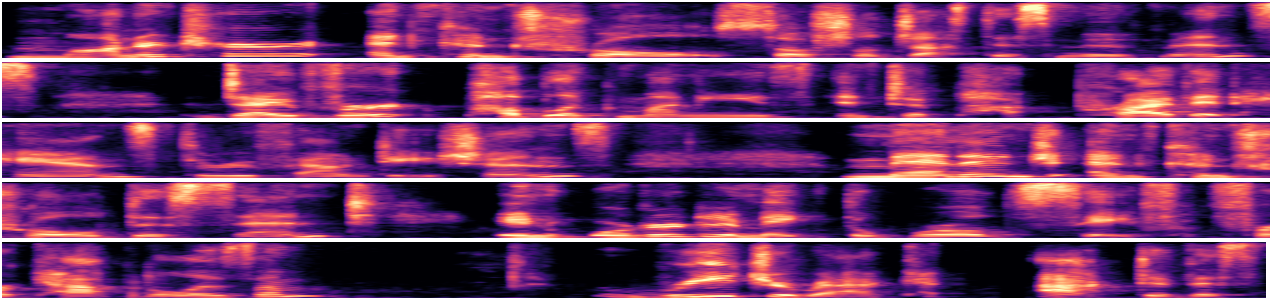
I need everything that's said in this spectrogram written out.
monitor and control social justice movements, divert public monies into private hands through foundations, manage and control dissent in order to make the world safe for capitalism, redirect activist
